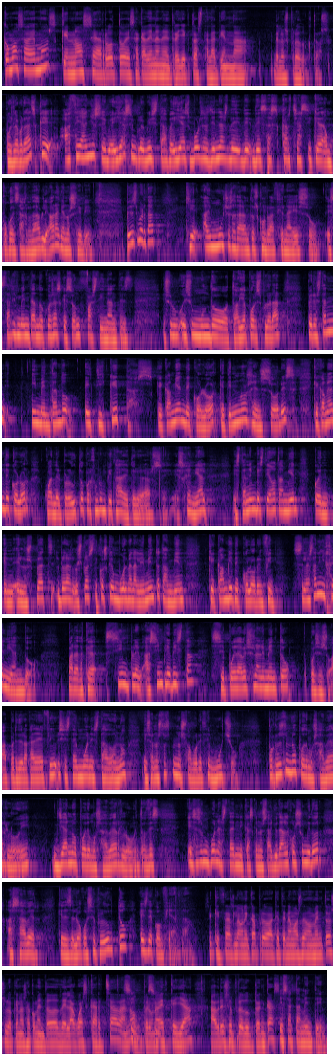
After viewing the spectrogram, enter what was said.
¿Cómo sabemos que no se ha roto esa cadena en el trayecto hasta la tienda de los productos? Pues la verdad es que hace años se veía a simple vista, veías bolsas llenas de, de, de esas escarchas y que era un poco desagradable, ahora ya no se ve. Pero es verdad que hay muchos adelantos con relación a eso. Están inventando cosas que son fascinantes. Es un, es un mundo todavía por explorar, pero están inventando etiquetas que cambian de color, que tienen unos sensores que cambian de color cuando el producto, por ejemplo, empieza a deteriorarse. Es genial. Están investigando también en, los, plásticos que envuelven alimento también que cambie de color. En fin, se la están ingeniando para que simple, a simple vista se pueda ver si un alimento pues eso, ha perdido la cadena de frío y si está en buen estado o no. Eso a nosotros nos favorece mucho, porque nosotros no podemos saberlo, ¿eh? Ya no podemos saberlo. Entonces, esas son buenas técnicas que nos ayudan al consumidor a saber que desde luego ese producto es de confianza. Sí, quizás la única prueba que tenemos de momento es lo que nos ha comentado del agua escarchada, ¿no? Pero una vez que ya abres el producto en casa. Exactamente.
